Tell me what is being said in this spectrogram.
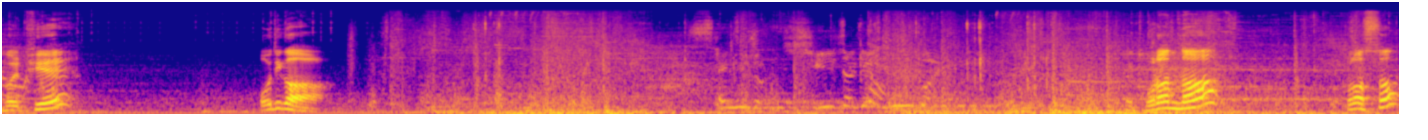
이걸 피해? 어디가? 돌았나? 돌았어?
